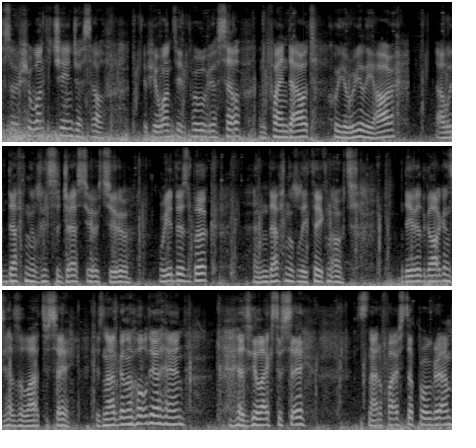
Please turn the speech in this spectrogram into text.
So if you want to change yourself, if you want to improve yourself and find out who you really are, I would definitely suggest you to read this book and definitely take notes. David Goggins has a lot to say. He's not gonna hold your hand, as he likes to say. It's not a five-step program.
